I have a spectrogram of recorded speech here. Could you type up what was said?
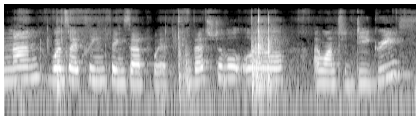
And then once I clean things up with vegetable oil, I want to degrease.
